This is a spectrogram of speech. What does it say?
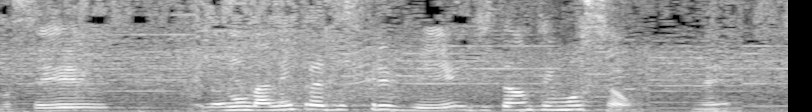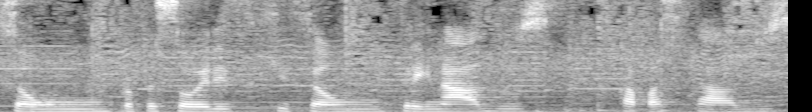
Você não dá nem para descrever de tanta emoção, né? São professores que são treinados, capacitados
